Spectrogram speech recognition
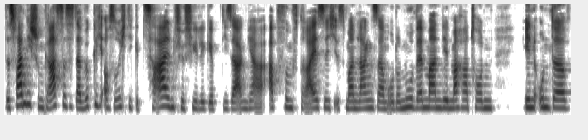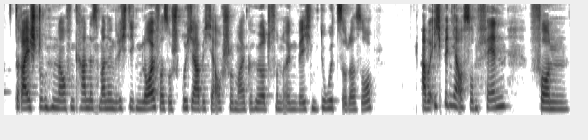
das fand ich schon krass, dass es da wirklich auch so richtige Zahlen für viele gibt, die sagen, ja, ab 5,30 ist man langsam oder nur wenn man den Marathon in unter drei Stunden laufen kann, ist man ein richtigen Läufer. So Sprüche habe ich ja auch schon mal gehört von irgendwelchen Dudes oder so. Aber ich bin ja auch so ein Fan von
